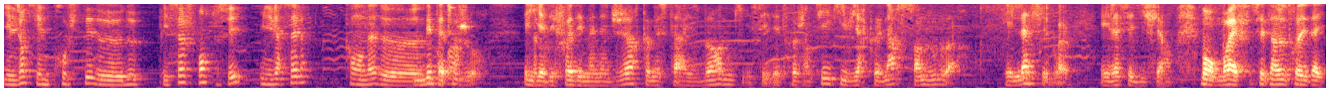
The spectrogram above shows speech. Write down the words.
il y a des gens qui viennent profiter de d'eux. Et ça, je pense que c'est universel quand on a de. Mais pas toujours. Et il y a des fois des managers comme Star is Born qui essayent d'être gentils et qui virent connard sans le vouloir. Et là, c'est bon. Et là, c'est différent. Bon, bref, c'est un autre détail.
